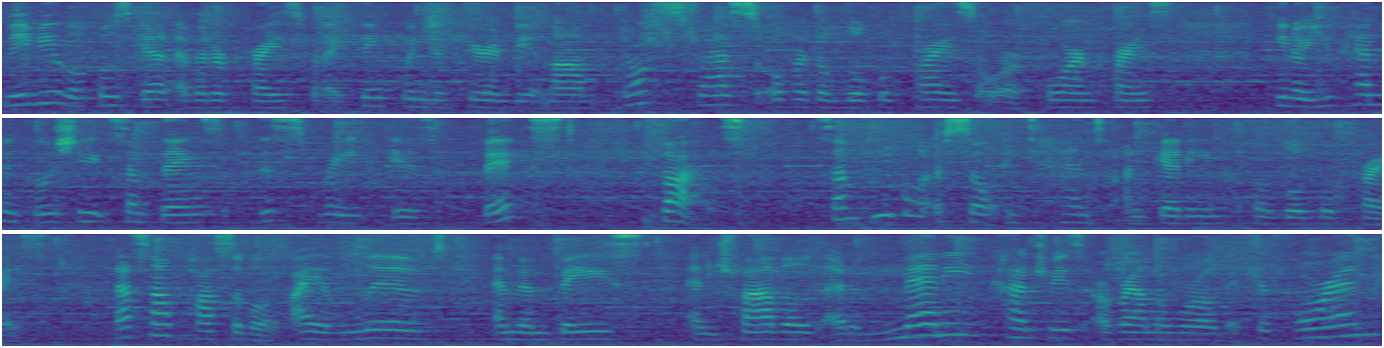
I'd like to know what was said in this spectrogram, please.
Maybe locals get a better price, but I think when you're here in Vietnam, don't stress over the local price or foreign price. You know, you can negotiate some things. This rate is fixed, but some people are so intent on getting the local price. That's not possible. I have lived and been based and traveled out of many countries around the world. If you're foreign,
